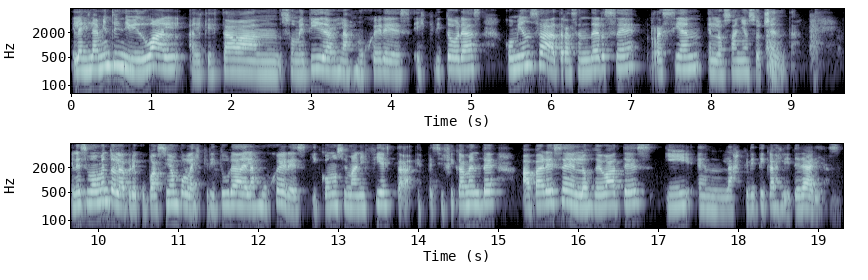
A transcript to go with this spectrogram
El aislamiento individual al que estaban sometidas las mujeres escritoras comienza a trascenderse recién en los años 80. En ese momento la preocupación por la escritura de las mujeres y cómo se manifiesta específicamente aparece en los debates y en las críticas literarias.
